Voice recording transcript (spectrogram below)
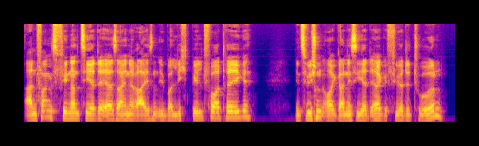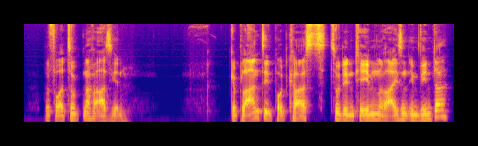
Anfangs finanzierte er seine Reisen über Lichtbildvorträge, inzwischen organisiert er geführte Touren, bevorzugt nach Asien. Geplant sind Podcasts zu den Themen Reisen im Winter,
